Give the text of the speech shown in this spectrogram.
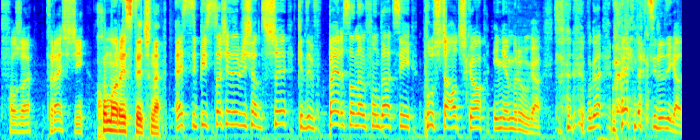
tworzę treści humorystyczne. SCP-173, kiedy w personel fundacji puszcza oczko i nie mruga. W ogóle, that's illegal.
